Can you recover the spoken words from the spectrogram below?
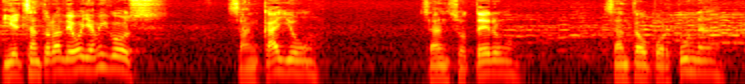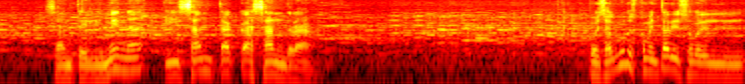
Y el santoral de hoy, amigos, San Cayo, San Sotero, Santa Oportuna, Santa Elimena y Santa Casandra. Pues algunos comentarios sobre el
